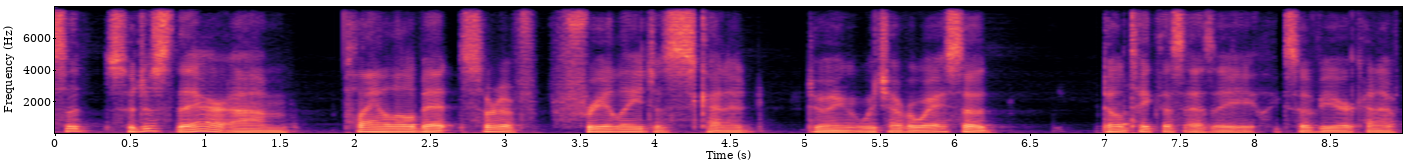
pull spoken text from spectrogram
So so just there, um, playing a little bit sort of freely, just kind of doing whichever way. So don't take this as a like severe kind of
